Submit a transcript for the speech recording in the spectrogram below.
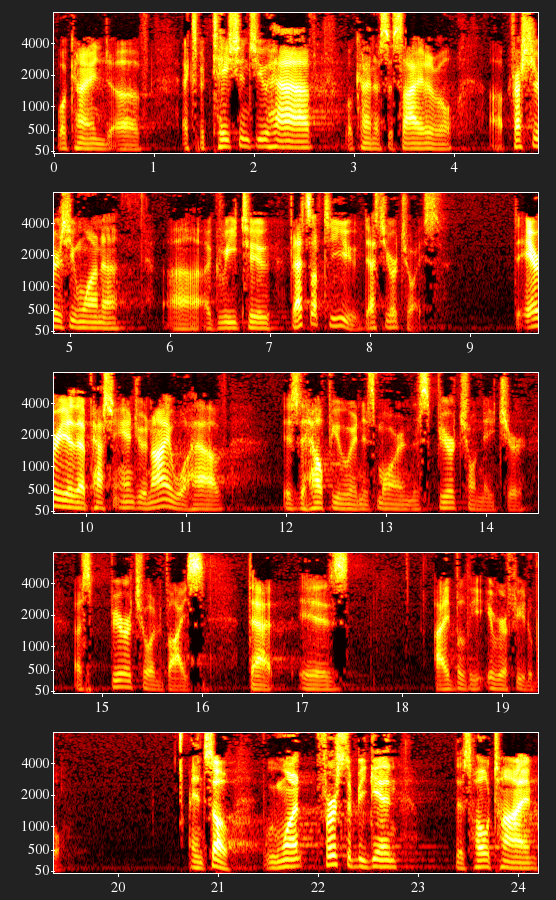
what kind of expectations you have, what kind of societal uh, pressures you want to uh, agree to. That's up to you. That's your choice. The area that Pastor Andrew and I will have is to help you and is more in the spiritual nature, a spiritual advice that is, I believe, irrefutable. And so, we want first to begin this whole time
